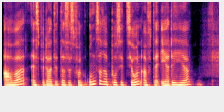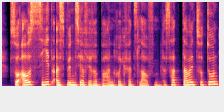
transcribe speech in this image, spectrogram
aber es bedeutet, dass es von unserer Position auf der Erde her so aussieht, als würden sie auf ihrer Bahn rückwärts laufen. Das hat damit zu tun,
